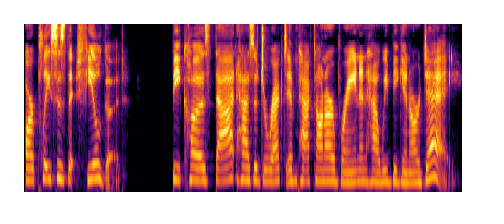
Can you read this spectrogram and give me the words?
are places that feel good because that has a direct impact on our brain and how we begin our day.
